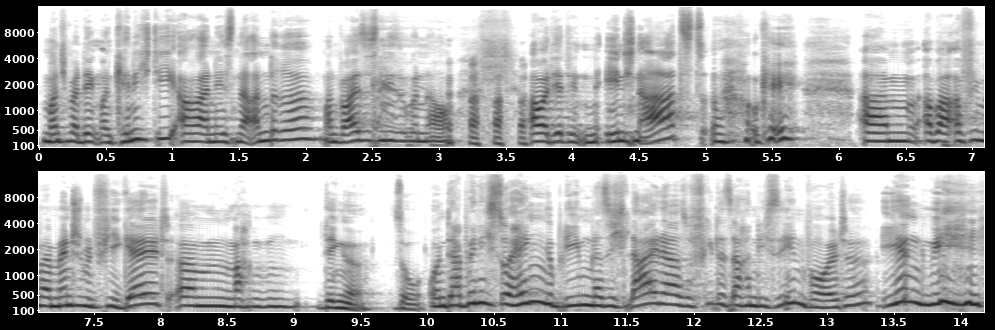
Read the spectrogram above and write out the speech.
Manchmal denkt man, kenne ich die? Ah, nee, ist eine andere. Man weiß es nie so genau. aber die hat einen ähnlichen Arzt. Okay. Ähm, aber auf jeden Fall Menschen mit viel Geld ähm, machen Dinge. So. Und da bin ich so hängen geblieben, dass ich leider so viele Sachen, die ich sehen wollte, irgendwie,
